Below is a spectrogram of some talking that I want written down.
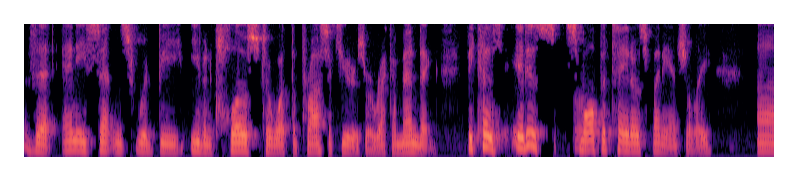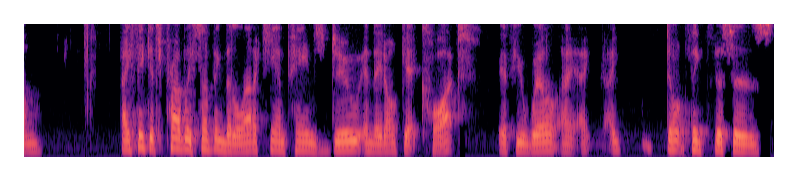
that any sentence would be even close to what the prosecutors were recommending because it is small potatoes financially. Um, I think it's probably something that a lot of campaigns do and they don't get caught, if you will. I, I, I don't think this is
